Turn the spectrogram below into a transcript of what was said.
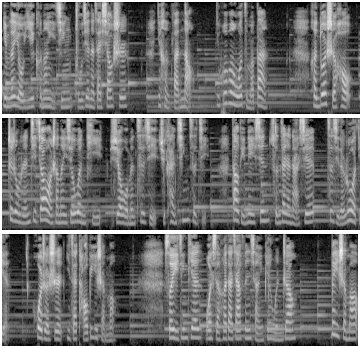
你们的友谊可能已经逐渐的在消失，你很烦恼，你会问我怎么办？很多时候，这种人际交往上的一些问题，需要我们自己去看清自己，到底内心存在着哪些自己的弱点，或者是你在逃避什么？所以今天我想和大家分享一篇文章：为什么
